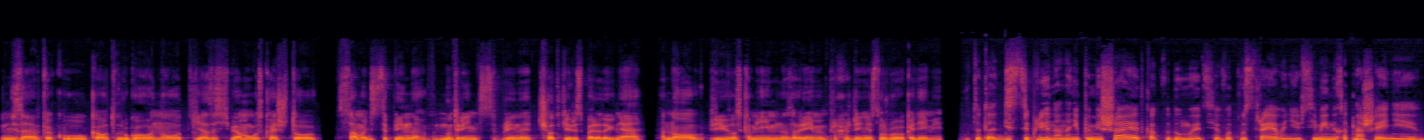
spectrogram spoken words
не знаю, как у кого-то другого, но вот я за себя могу сказать, что самодисциплина, внутренняя дисциплина, четкий распорядок дня, оно привилось ко мне именно за время прохождения службы в академии. Вот эта дисциплина, она не помешает, как вы думаете, вот выстраиванию семейных отношений?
